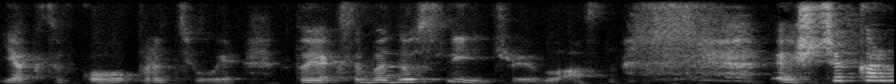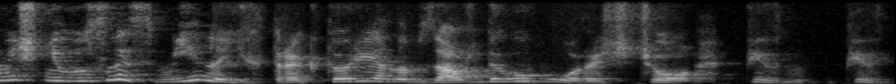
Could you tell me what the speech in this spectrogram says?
Як це в кого працює, хто як себе досліджує, власне. Е, Ще кармічні вузли, зміна їх траєкторія нам завжди говорить, що пів, пів,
